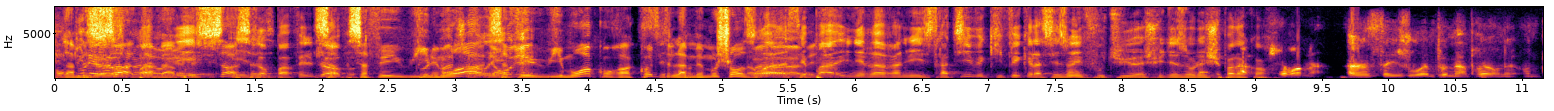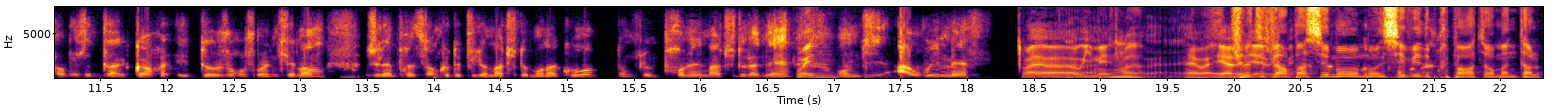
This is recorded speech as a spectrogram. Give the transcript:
Ils n'ont pas fait le job. ça fait Tous 8 les matchs, mois, ça fait. 8 mois qu'on raconte la même chose. C'est pas une erreur administrative qui fait que la saison est foutue. hein. Je suis désolé, je suis pas d'accord. Jérôme, un, ça y joue un peu, mais après, on n'est on n'est pas obligé d'être d'accord. Et deux, je rejoins Clément. J'ai l'impression que depuis le match de Monaco, donc le premier match de l'année, Oui. on dit Ah oui, mais. Ouais, ouais, oui, mais. Ouais. Eh ouais, et Je vais te faire passer mon, mon CV de préparateur mental.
